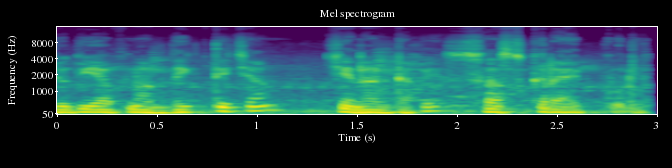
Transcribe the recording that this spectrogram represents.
যদি আপনার দেখতে চান চ্যানেলটাকে সাবস্ক্রাইব করুন।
